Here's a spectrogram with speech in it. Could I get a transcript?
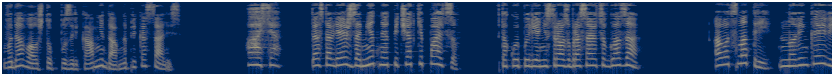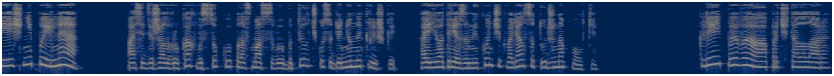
выдавал, что к пузырькам недавно прикасались. «Ася, ты оставляешь заметные отпечатки пальцев. В такой пыли они сразу бросаются в глаза». «А вот смотри, новенькая вещь, не пыльная», Ася держала в руках высокую пластмассовую бутылочку с удлиненной крышкой, а ее отрезанный кончик валялся тут же на полке. «Клей ПВА», — прочитала Лара.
